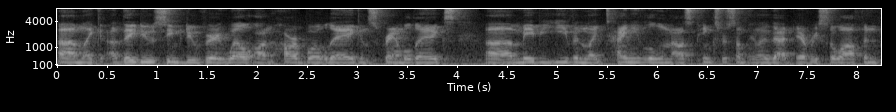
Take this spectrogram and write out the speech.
Um, like uh, they do seem to do very well on hard-boiled egg and scrambled eggs. Uh, maybe even like tiny little mouse pinks or something like that every so often.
